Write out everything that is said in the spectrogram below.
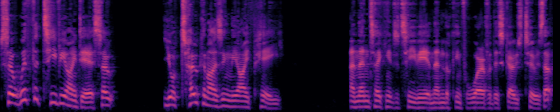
So with the TV idea, so you're tokenizing the IP and then taking it to TV and then looking for wherever this goes to. Is that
